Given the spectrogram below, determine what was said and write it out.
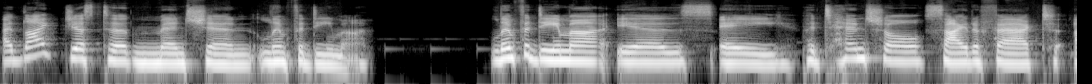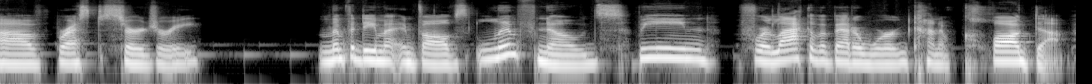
I'd like just to mention lymphedema. Lymphedema is a potential side effect of breast surgery. Lymphedema involves lymph nodes being, for lack of a better word, kind of clogged up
